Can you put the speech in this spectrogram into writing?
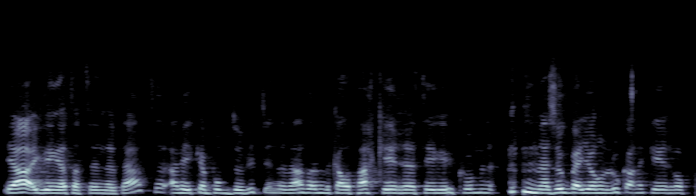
Ja, ik denk dat dat inderdaad... Allee, ik heb op de Wit inderdaad, daar ben ik al een paar keer tegengekomen. Hij is ook bij Joran Luca een keer op,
